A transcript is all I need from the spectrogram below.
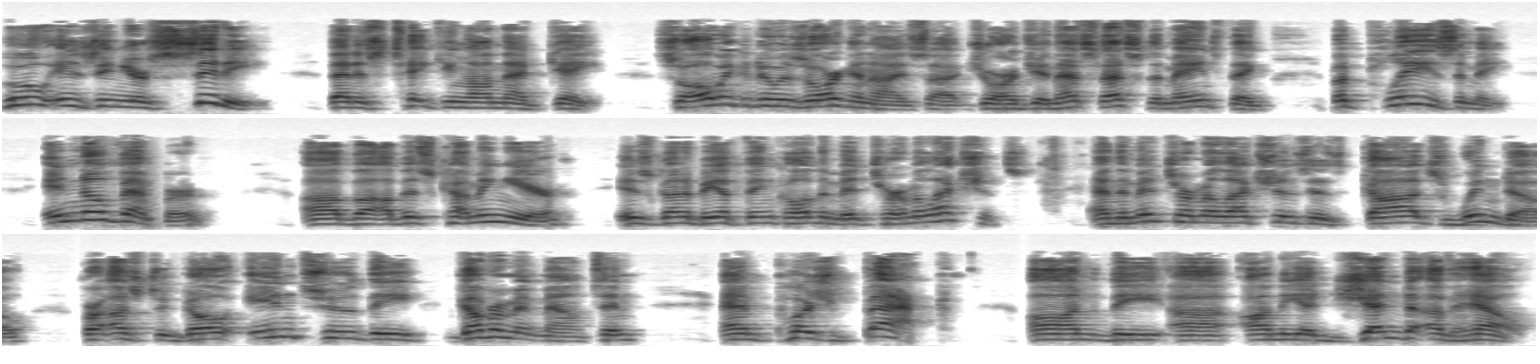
Who is in your city that is taking on that gate? So all we can do is organize, uh, Georgia, and that's that's the main thing. But please, to me, in November of, uh, of this coming year is going to be a thing called the midterm elections, and the midterm elections is God's window for us to go into the government mountain and push back on the uh, on the agenda of hell.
